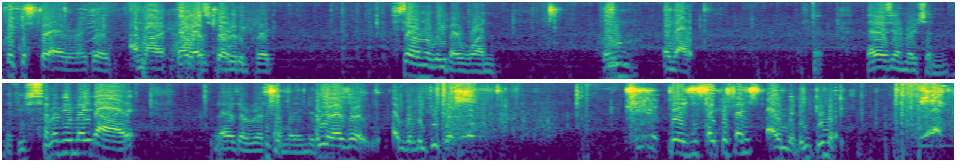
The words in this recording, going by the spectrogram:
Quickest throw ever, I did. I'm not. That was really quick. Still in the lead by one. In and out. that is your mission. If you, some of you may die, that is a risk I'm willing to take. Yes, I'm willing to take. There is a sacrifice I'm willing to make.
